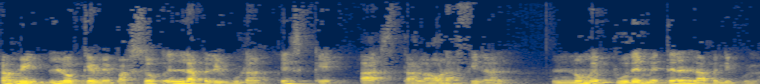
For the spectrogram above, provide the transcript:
A mí lo que me pasó en la película es que hasta la hora final no me pude meter en la película.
